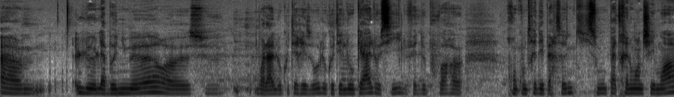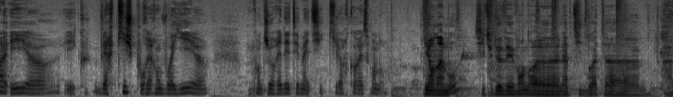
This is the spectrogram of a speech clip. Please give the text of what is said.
Euh, le, la bonne humeur, euh, ce- voilà, le côté réseau, le côté local aussi, le fait de pouvoir euh, rencontrer des personnes qui sont pas très loin de chez moi et, et que- vers qui je pourrais renvoyer quand j'aurai des thématiques qui leur correspondront. Et en un mot, si tu devais vendre euh, la petite boîte à, à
